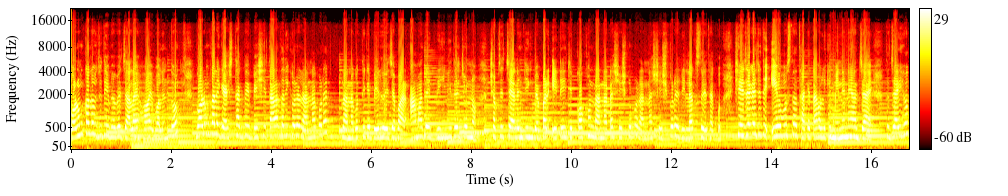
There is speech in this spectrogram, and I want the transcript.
গরমকালেও যদি এভাবে জ্বালায় হয় বলেন তো, গরমকালে গ্যাস থাকবে বেশি তাড়াতাড়ি করে রান্না করে, রান্নাঘর থেকে বের হয়ে যাব। আর আমাদের গৃহিণীদের জন্য সবচেয়ে চ্যালেঞ্জিং ব্যাপার এটাই যে কখন রান্নাটা শেষ করব, রান্না শেষ করে রিল্যাক্স হয়ে থাকব। সেই জায়গায় যদি এই অবস্থা থাকে, তাহলে কি মেনে নেওয়া যায়? তো যাই হোক,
